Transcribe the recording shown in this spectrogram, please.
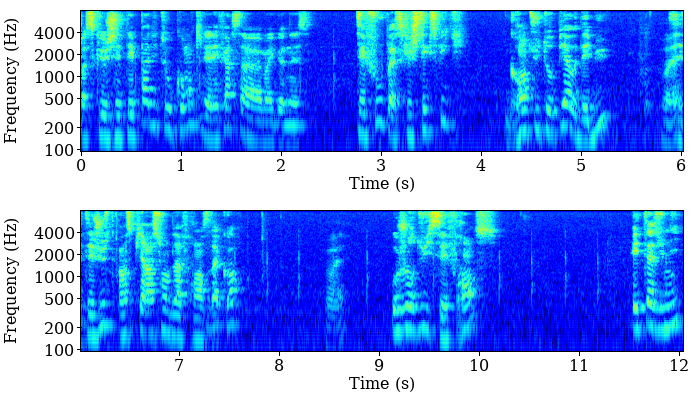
Parce que j'étais pas du tout au courant qu'il allait faire ça, my goodness. C'est fou parce que je t'explique. Grand Utopia au début, Ouais. c'était juste inspiration de la France, d'accord? Ouais. Aujourd'hui, c'est France, États-Unis,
